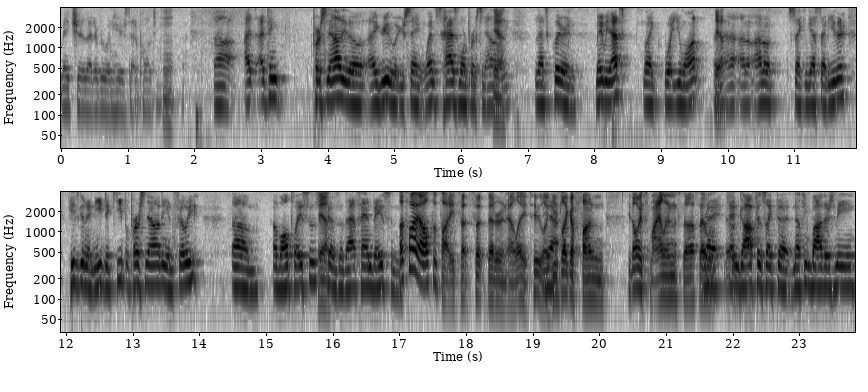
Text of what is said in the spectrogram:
make sure that everyone hears that apology. Hmm. Uh, I, I think personality, though, I agree with what you're saying. Wentz has more personality, Yeah. and that's clear. And maybe that's like what you want. Yeah. I, I don't, I don't second guess that either. He's going to need to keep a personality in Philly, um, of all places, Yeah. because of that fan base. And That's why I also thought he fit, fit better in L.A. too. Like Yeah. he's like a fun. He's always smiling and stuff. That would- right, that and would- Goff is like the nothing bothers me.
